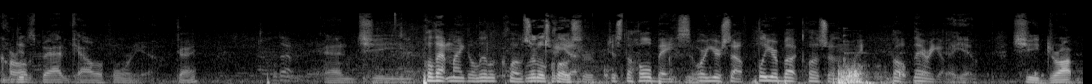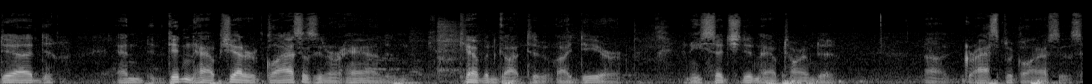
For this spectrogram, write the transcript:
Carlsbad, California. okay And she Pull that mic a little closer. A Little to closer. You. Just the whole base, or yourself. Pull your butt closer to the mic. Oh, there we go. yeah, she dropped dead and didn't have she had her glasses in her hand and Kevin got to ID her and he said she didn't have time to uh, grasp the glasses.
